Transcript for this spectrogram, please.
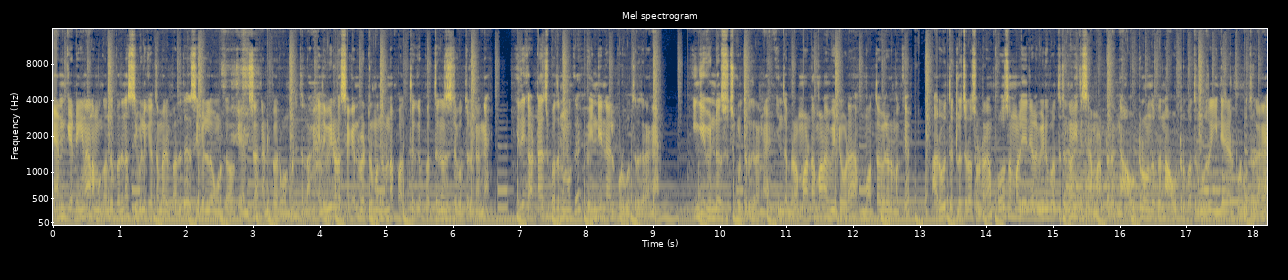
ஏன்னு கேட்டிங்கன்னா நமக்கு வந்து பார்த்தீங்கன்னா சிவிலுக்கு ஏற்ற மாதிரி பார்த்துட்டு சிவிலில் உங்களுக்கு ஓகே இருந்துச்சுன்னா கண்டிப்பாக லோன் பண்ணி தரலாங்க இந்த வீடோட செகண்ட் பெட்ரூம் வந்தோம்னா பத்துக்கு பத்துக்கு சைஸில் கொடுத்துருக்காங்க. இதுக்கு அட்டாச் பார்த்து நமக்கு வெண்டியன் ஆயில் போட்டு கொடுத்துருக்காங்க. இங்கேயும் விண்டோஸ் வச்சு கொடுத்துருக்காங்க. இந்த பிரம்மாண்டமான வீட்டோட மொத்த விலை நமக்கு அறுபத்தெட்டு லட்ச ரூபா சொல்கிறாங்க ப்ரோசமல் ஏரியாவில் வீடு பார்த்துருக்கோம் இது செம்ம இருக்குங்க அவுட்டர் வந்து பார்த்தீங்கன்னா அவுட்டர் பார்த்து கொடுத்துருக்கு இந்தியன் ஆயில் போட்டு கொடுத்துருக்காங்க.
